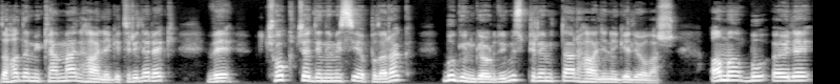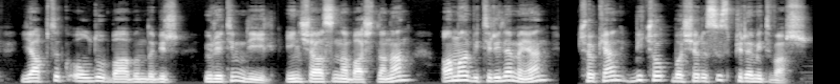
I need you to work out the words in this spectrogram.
daha da mükemmel hale getirilerek ve çokça denemesi yapılarak bugün gördüğümüz piramitler haline geliyorlar. Ama bu öyle yaptık olduğu babında bir üretim değil. İnşasına başlanan ama bitirilemeyen, çöken birçok başarısız piramit var.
